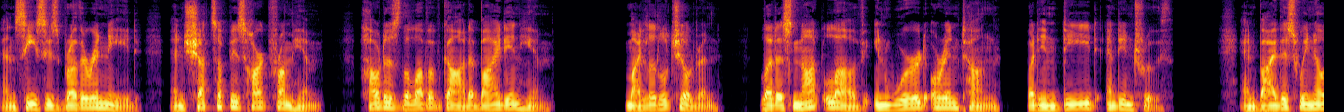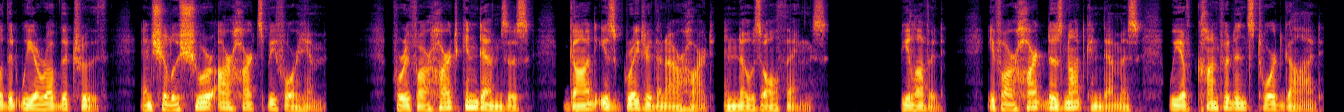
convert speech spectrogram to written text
and sees his brother in need, and shuts up his heart from him, how does the love of God abide in him? My little children, let us not love in word or in tongue, but in deed and in truth. And by this we know that we are of the truth, and shall assure our hearts before him. For if our heart condemns us, God is greater than our heart, and knows all things. Beloved, if our heart does not condemn us, we have confidence toward God.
